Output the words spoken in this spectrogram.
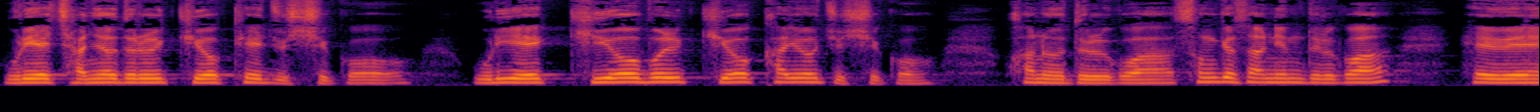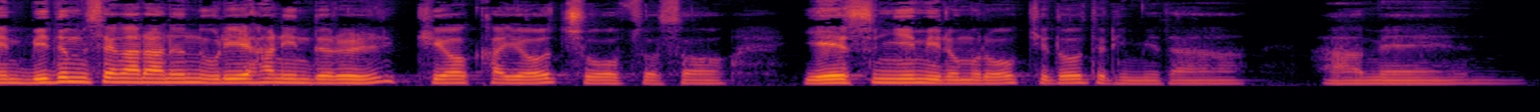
우리의 자녀들을 기억해 주시고 우리의 기업을 기억하여 주시고 환우들과 선교사님들과 해외 믿음 생활하는 우리 한인들을 기억하여 주옵소서. 예수님 이름으로 기도드립니다. 아멘.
